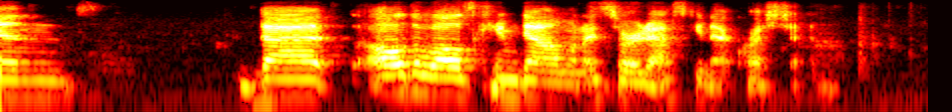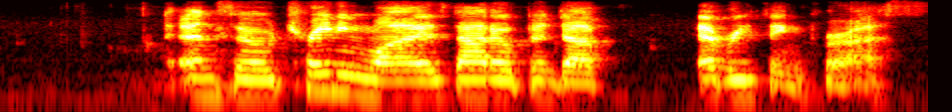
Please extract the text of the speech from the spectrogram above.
And that all the walls came down when I started asking that question. And so, training wise, that opened up everything for us.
